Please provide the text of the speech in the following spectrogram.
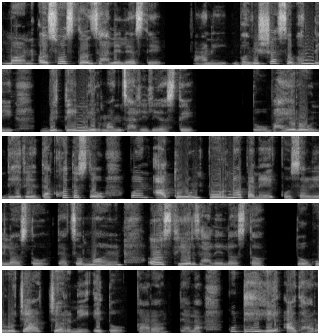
मन अस्वस्थ झालेले असते आणि भविष्यासंबंधी भीती निर्माण झालेली असते. तो बाहेरून धैर्य दाखवत असतो पण आतून पूर्णपणे कोसळलेला असतो. त्याचं मन अस्थिर झालेलं असतं. तो गुरुच्या चरणी येतो कारण त्याला कुठेही आधार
